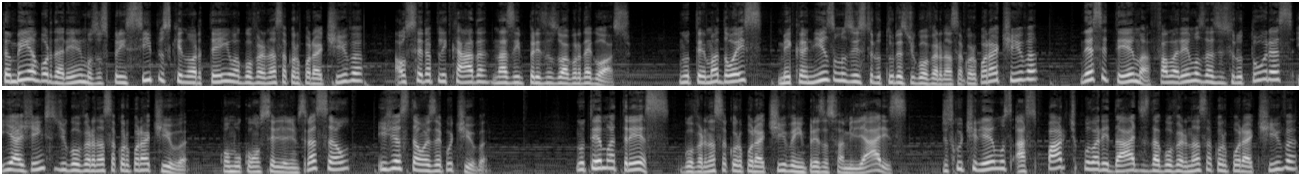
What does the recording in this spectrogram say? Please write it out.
Também abordaremos os princípios que norteiam a governança corporativa ao ser aplicada nas empresas do agronegócio. No tema 2, Mecanismos e estruturas de governança corporativa, nesse tema falaremos das estruturas e agentes de governança corporativa, como o Conselho de Administração e Gestão Executiva. No tema 3, Governança Corporativa em Empresas Familiares, discutiremos as particularidades da governança corporativa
